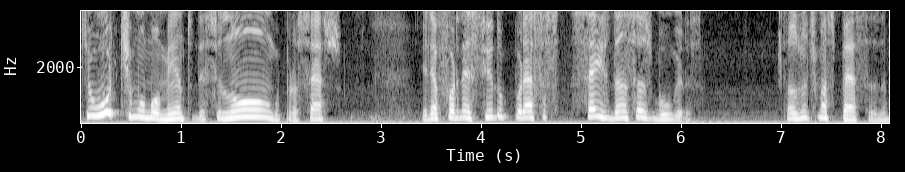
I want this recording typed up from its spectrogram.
que o último momento desse longo processo ele é fornecido por essas seis danças búlgaras. São as últimas peças. Né?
